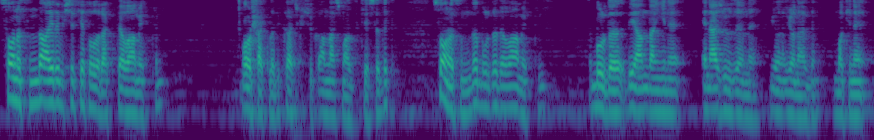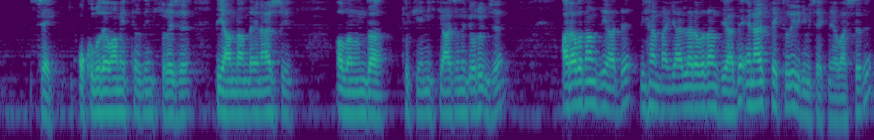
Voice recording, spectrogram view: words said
Sonrasında ayrı bir şirket olarak devam ettim. Ortakla birkaç küçük anlaşmazlık yaşadık. Sonrasında burada devam ettim. Burada bir yandan yine enerji üzerine yö- yöneldim. Makine şey okulu devam ettirdiğim sürece bir yandan da enerji alanında Türkiye'nin ihtiyacını görünce arabadan ziyade bir yandan yerli arabadan ziyade enerji sektörü ilgimi çekmeye başladı.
